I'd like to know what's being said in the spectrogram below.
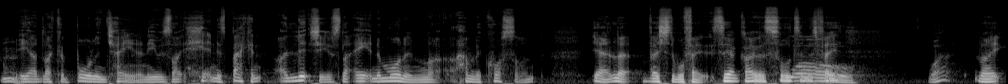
Hmm. He had like a ball and chain, and he was like hitting his back. And I literally it was like eight in the morning, like having a croissant. Yeah, look, vegetable face. See that guy with swords in his face? What? like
